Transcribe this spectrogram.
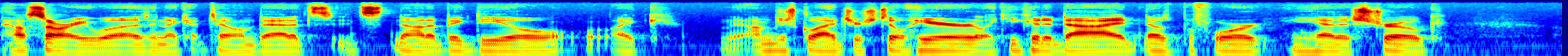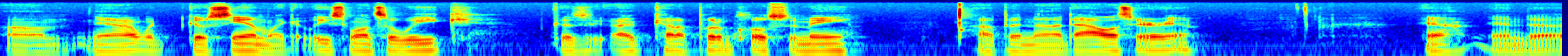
how sorry he was. And I kept telling him, Dad, it's it's not a big deal. Like I'm just glad you're still here. Like he could have died. That was before he had his stroke. Um, you know, I would go see him like at least once a week because I kind of put him close to me up in uh, Dallas area. Yeah, and uh,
